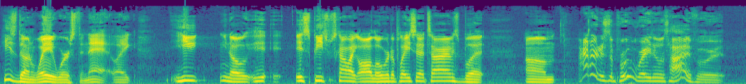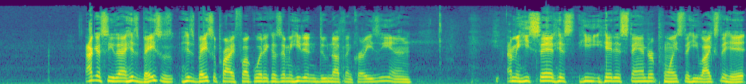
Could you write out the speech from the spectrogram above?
he's done way worse than that. Like he you know his, his speech was kind of like all over the place at times but um I heard his approval rating was high for it. I can see that his base is his base will probably fuck with it because I mean he didn't do nothing crazy and he, I mean he said his he hit his standard points that he likes to hit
